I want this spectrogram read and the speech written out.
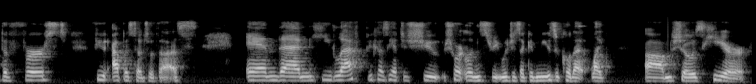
the first few episodes with us, and then he left because he had to shoot Shortland Street, which is like a musical that like um, shows here.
